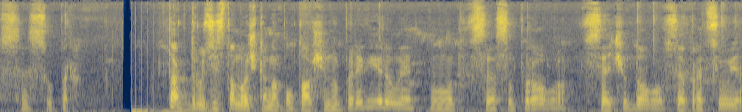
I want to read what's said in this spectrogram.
Все супер. Так, друзі, станочка на Полтавщину перевірили. От, все суперово, все чудово, все працює.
